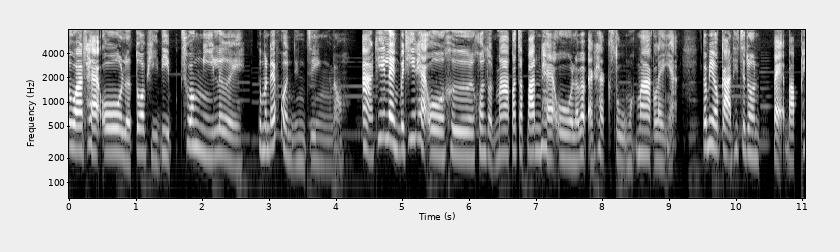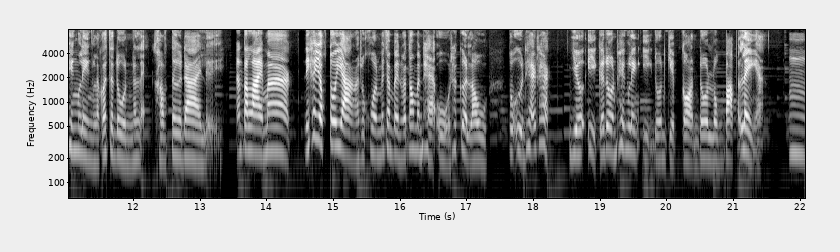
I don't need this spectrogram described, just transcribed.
ตัวแทโอ หรือตัวผีดิบช่วงนี้เลย คือมันได้ผลจริง ๆ เนาะอะที่เล็งไปที่แทโอ คือคนส่วนมากก็จะปั้นแทโอ แล้วแบบแอคแท็กสูงมากๆอะไรเงี้ยก็มีโอกาสที่จะโดนแปะบัฟเพ่งเล็งแล้วก็จะโดนนั่นแหละเคาน์เตอร์ได้เลย อันตรายมาก นี่แค่ยกตัวอย่างนะทุกคนไม่จำเป็นว่าต้องเป็นแทโอ ถ้าเกิดเราตัวอื่นแอคแท็ก เยอะอีกก็โดนเพ่งเล็งอีกโดนเก็บก่อนโดนลบบัฟอะไรเงี้ยอืม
